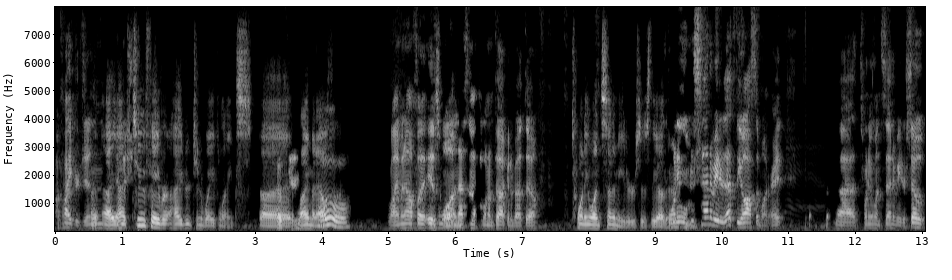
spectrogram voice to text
of hydrogen. I, I have two favorite hydrogen wavelengths: uh, okay. Lyman alpha. Oh. Lyman alpha is one. one. That's not the one I'm talking about, though. 21 centimeters is the other. 21 centimeters. That's the awesome one, right? Uh, 21 centimeters. So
